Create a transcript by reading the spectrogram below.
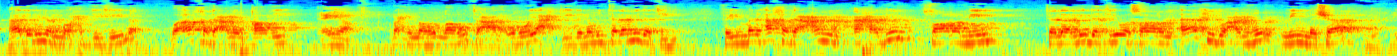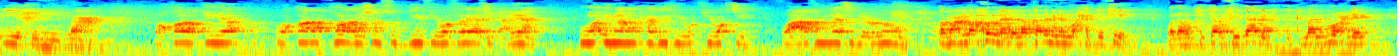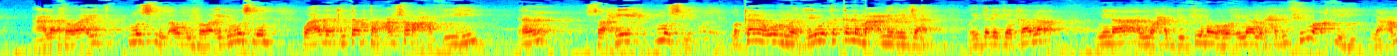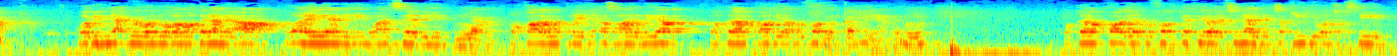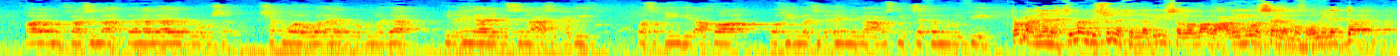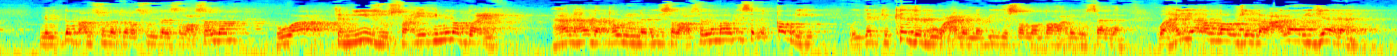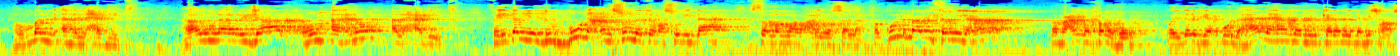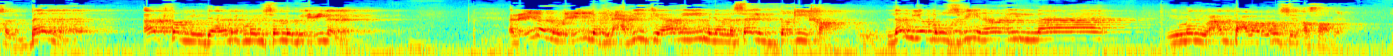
هذا من المحدثين وأخذ عن القاضي عياض رحمه الله تعالى وهو يحكي لأنه من تلامذته. فمن أخذ عن أحد صار من تلامذته وصار الآخذ عنه من مشايخه. نعم. وقال وقال القاضي شمس الدين في وفيات الأعيان هو إمام الحديث في وقته وأعرف الناس بعلومه. طبعا ما قلنا لأنه كان من المحدثين وله كتاب في ذلك إكمال المعلم على فوائد مسلم أو بفوائد مسلم وهذا كتاب طبعا شرح فيه صحيح مسلم. وكان هو من المحدثين وتكلم عن الرجال. ولذلك كان من المحدثين وهو إمام الحديث في وقته. نعم. وبالنحو واللغة وكلام العرب وأيامهم وأنسابهم. نعم. وقال المقري في أزهر الرياض وكان قاضي أبو الفضل وكان القاضي أبو الفضل كثير الاعتناء بالتقييد والتحصيل قال ابن خاتمان كان لا يبلغ شأوه ولا يبلغ مداه في العناية بصناعة الحديث. وتقييد الآثار وخدمة العلم مع حسن التفنن فيه. طبعا الاهتمام بسنة النبي صلى الله عليه وسلم وهو من الدب. من الدب عن سنة رسول الله صلى الله عليه وسلم هو تمييز الصحيح من الضعيف. هل هذا قول النبي صلى الله عليه وسلم أو ليس من قوله؟ ولذلك كذبوا على النبي صلى الله عليه وسلم. وهيأ الله جل وعلا رجالا. هم أهل الحديث؟ هؤلاء الرجال هم أهل الحديث. فإذا يذبون عن سنة رسول الله صلى الله عليه وسلم. فكل ما ليس منها طبعا نفوه. ولذلك يقول هل هذا من كلام النبي صلى الله عليه وسلم؟ بل أكثر من ذلك ما يسمى بالعلل. العلل والعلة في الحديث هذه من المسائل الدقيقة. لم يبرز فيها إلا لمن يعد على رؤوس الأصابع.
